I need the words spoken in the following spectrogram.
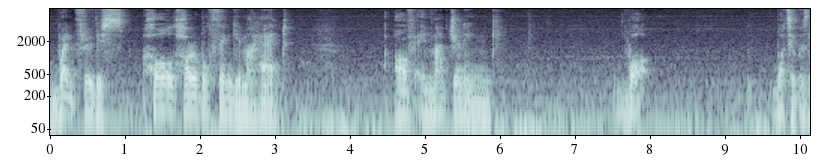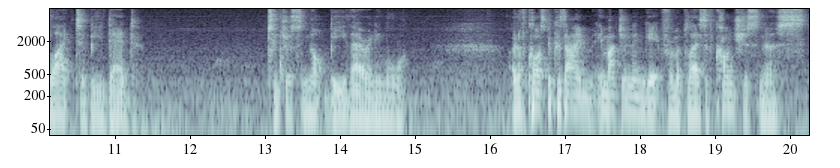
went through this whole horrible thing in my head of imagining what what it was like to be dead to just not be there anymore. And of course because i'm imagining it from a place of consciousness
